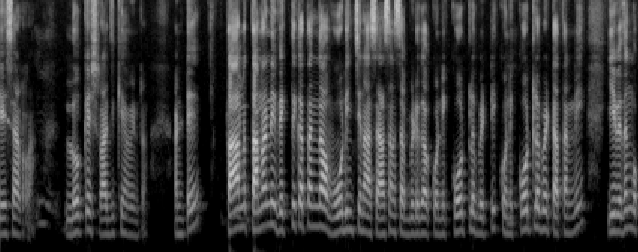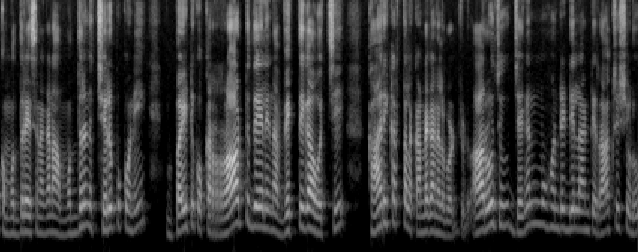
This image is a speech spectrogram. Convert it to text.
చేశాడ్రా? లోకేష్ రాజకీయం ఏంట్రా? అంటే తాను తనని వ్యక్తిగతంగా ఓడించిన ఆ శాసనసభ్యుడిగా కొన్ని కోట్లు పెట్టి కొన్ని కోట్లు పెట్టి అతన్ని ఈ విధంగా ఒక ముద్ర వేసినా కానీ ఆ ముద్రని చెరుపుకొని బయటకు ఒక రాటుదేలిన వ్యక్తిగా వచ్చి కార్యకర్తల కండగా నిలబడుచుడు ఆ రోజు జగన్మోహన్ రెడ్డి లాంటి రాక్షసుడు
